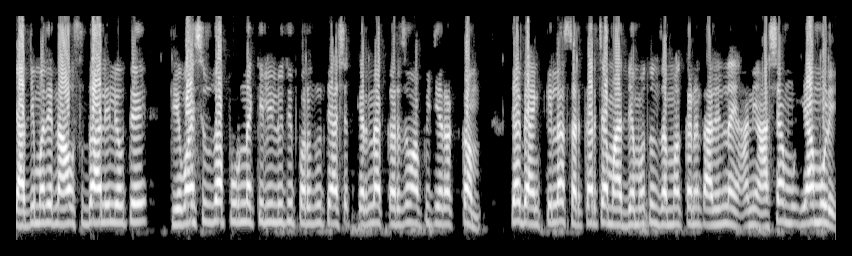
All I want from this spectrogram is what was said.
यादीमध्ये नाव सुद्धा आलेले होते. केवायसी सुद्धा पूर्ण केलेली होती परंतु त्या शेतकऱ्यांना कर्जमाफीची रक्कम त्या बँकेला सरकारच्या माध्यमातून जमा करण्यात आलेली नाही आणि अशा यामुळे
